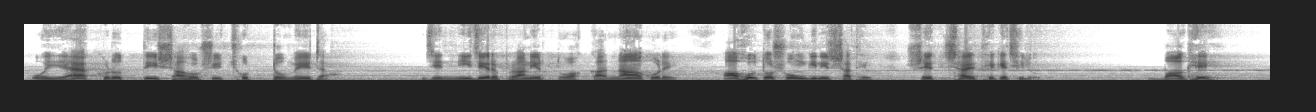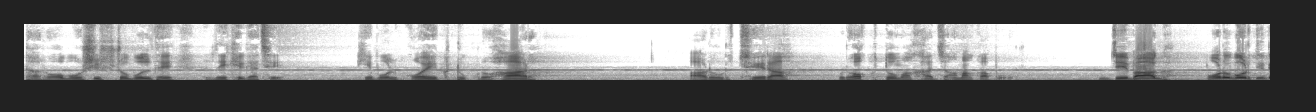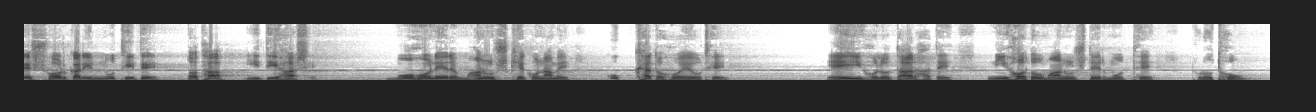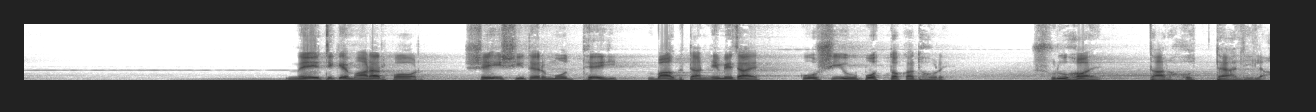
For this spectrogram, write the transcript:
ওই একরত্তি সাহসী ছোট্ট মেয়েটা, যে নিজের প্রাণের তোয়াক্কা না করে আহত সঙ্গিনীর সাথে স্বেচ্ছায় থেকেছিল। বাঘে তার অবশিষ্ট বলতে রেখে গেছে। কেবল কয়েক টুকরো হাড় আর ওর ছেঁড়া রক্তমাখা জামা কাপড় যে বাঘ পরবর্তীতে সরকারি নথিতে তথা ইতিহাসে মোহনের মানুষ খেকো নামে কুখ্যাত হয়ে ওঠে, এই হলো তার হাতে নিহত মানুষদের মধ্যে প্রথম। মেয়েটিকে মারার পর সেই শীতের মধ্যেই বাঘটা নেমে যায় কোশি উপত্যকা ধরে। শুরু হয় তার হত্যা লীলা।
